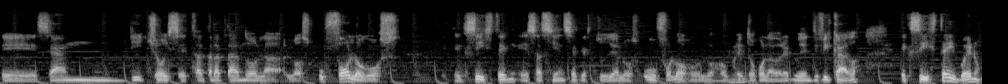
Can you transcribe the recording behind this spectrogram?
Eh, se han dicho y se está tratando la- los ufólogos que existen, esa ciencia que estudia los ufólogos o los objetos voladores no identificados, existe y bueno,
